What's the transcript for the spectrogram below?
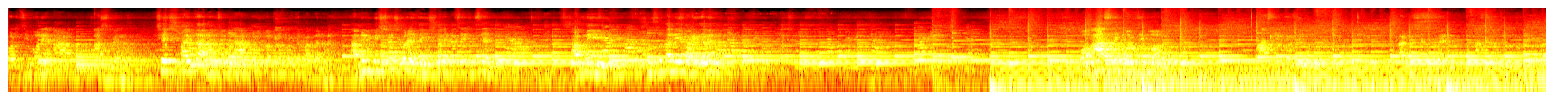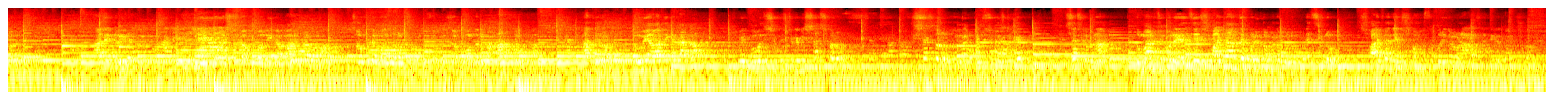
ওর জীবনে আর আসবে না। সেই শয়তান ওর জীবনে আর পরিকল্পনা করতে পারবে না। আপনি বিশ্বাস করেন যে ঈশ্বরের কাছে এসেছেন? আপনি সুস্থতা নিয়ে বাড়ি যাবেন? শয়তানের সমস্ত পরিকল্পনা আজকে থেকে ধ্বংস হবে।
